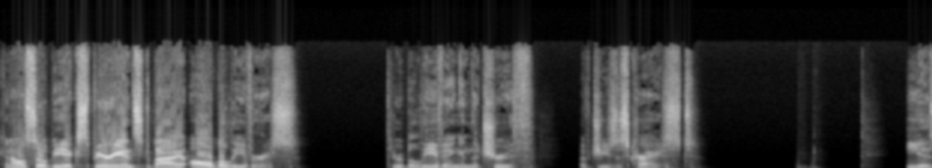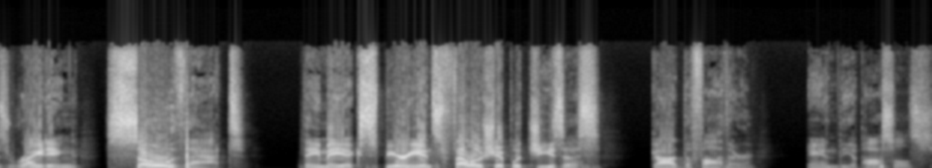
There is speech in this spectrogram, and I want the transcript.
can also be experienced by all believers through believing in the truth of Jesus Christ. He is writing so that they may experience fellowship with Jesus, God the Father, and the apostles.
